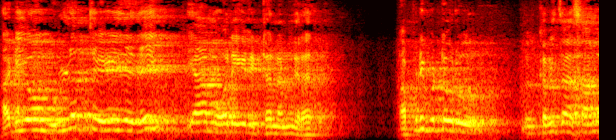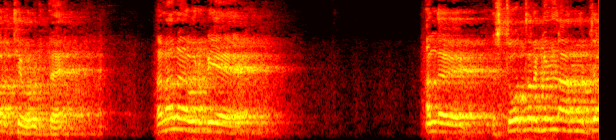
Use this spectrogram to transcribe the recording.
அடியோம் உள்ளத்து எழுதியதை யாம் ஓலையிலிட்டன்கிறார் அப்படிப்பட்ட ஒரு கவிதா சாமர்த்தியம் அவர்கிட்ட. அதனால அவருடைய அந்த ஸ்தோத்திரங்கள்னு ஆரம்பிச்சா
